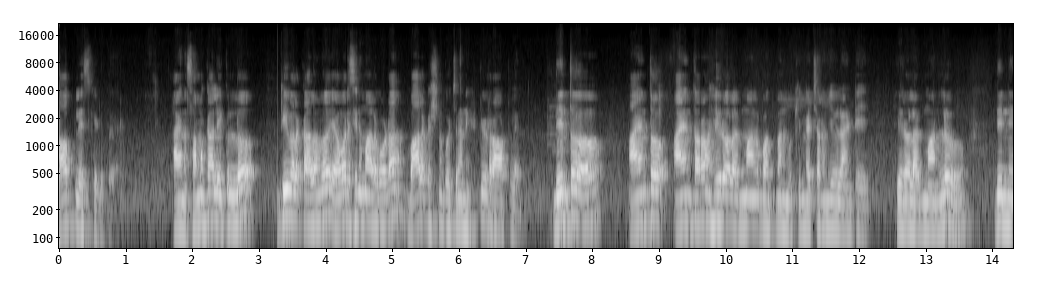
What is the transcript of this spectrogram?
టాప్ ప్లేస్కి వెళ్ళిపోయారు. ఆయన సమకాలీకుల్లో ఇటీవల కాలంలో ఎవరి సినిమాలు కూడా బాలకృష్ణకు వచ్చిన హిట్లు రావట్లేదు. దీంతో ఆయనతో ఆయన తరం హీరోల అభిమానులు కొంతమంది ముఖ్యంగా చిరంజీవి లాంటి హీరోల అభిమానులు దీన్ని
